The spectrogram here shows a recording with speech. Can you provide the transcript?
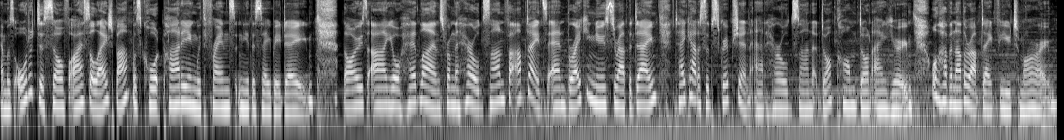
and was ordered to self isolate but was caught partying with friends near the CBD. Those are your headlines from the Herald Sun. For updates and breaking news throughout the day, take out a subscription at heraldsun.com.au. We'll have another update for you tomorrow.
